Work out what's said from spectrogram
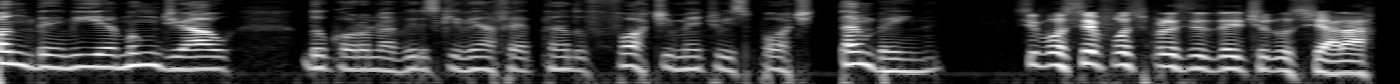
pandemia mundial do coronavírus que vem afetando fortemente o esporte também, né? Se você fosse presidente do Ceará,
